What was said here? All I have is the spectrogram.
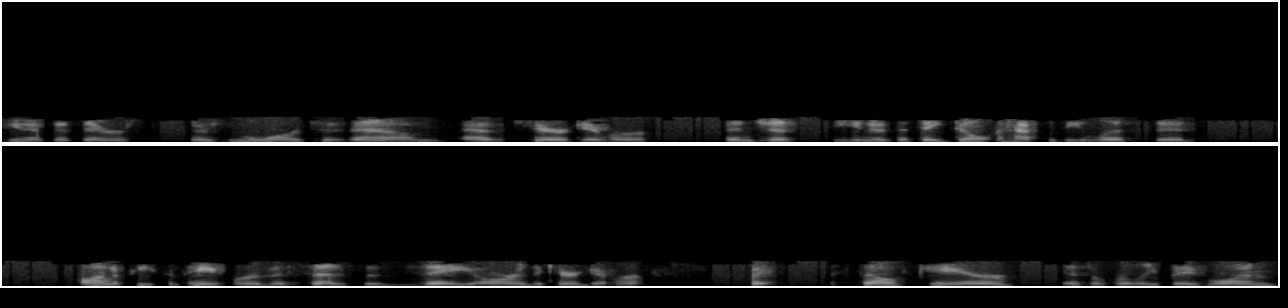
you know that there's there's more to them as a caregiver than just you know that they don't have to be listed on a piece of paper that says that they are the caregiver. But self care is a really big one.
